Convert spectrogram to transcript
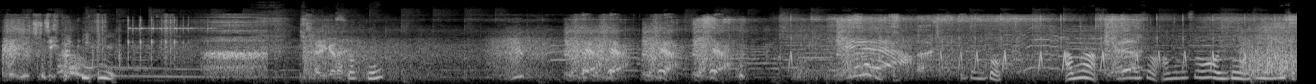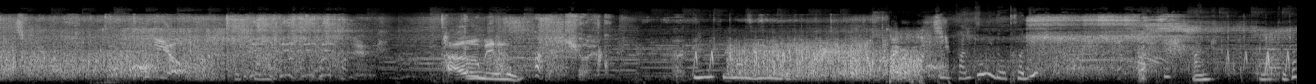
보여주지. 1잘 가라. 썼고 일단 이거 아무나 아무나 써 아무나 써 이거 아무나 써 다음에는 결국 빙수만 있는데 이 반통인데 어떡하지? 안, 안 아프다?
